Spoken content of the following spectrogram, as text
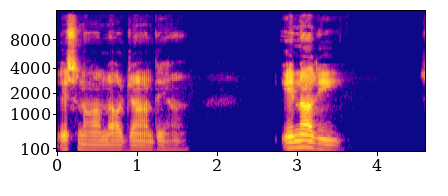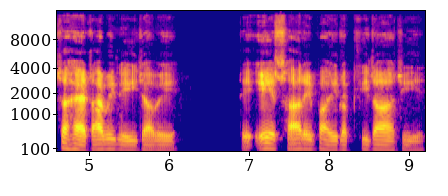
ਇਸ ਨਾਮ ਨਾਲ ਜਾਣਦੇ ਹਾਂ। ਇਹਨਾਂ ਦੀ ਸਹਾਇਤਾ ਵੀ ਲਈ ਜਾਵੇ ਤੇ ਇਹ ਸਾਰੇ ਭਾਈ ਲੱਖੀ ਦਾਸ ਜੀ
